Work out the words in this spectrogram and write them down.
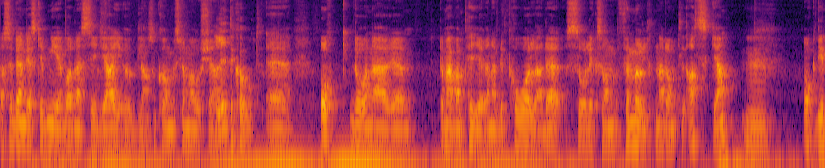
Alltså den jag skrev ner var den här CGI-ugglan som kom i slow motion. Lite coolt. Och då när de här vampyrerna blir pålade så liksom förmultnar de till aska. Mm. Och det,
